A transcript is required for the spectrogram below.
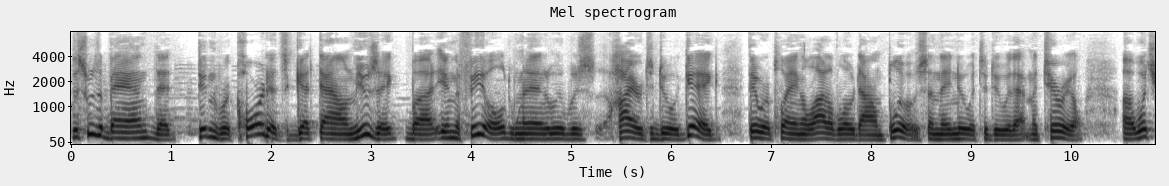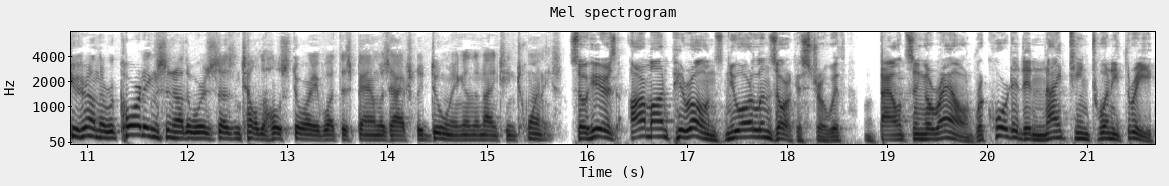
this was a band that didn't record its get down music, but in the field, when it was hired to do a gig, they were playing a lot of low down blues and they knew what to do with that material. Uh, what you hear on the recordings, in other words, doesn't tell the whole story of what this band was actually doing in the 1920s. So here's Armand Piron's New Orleans Orchestra with Bouncing Around, recorded in 1923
